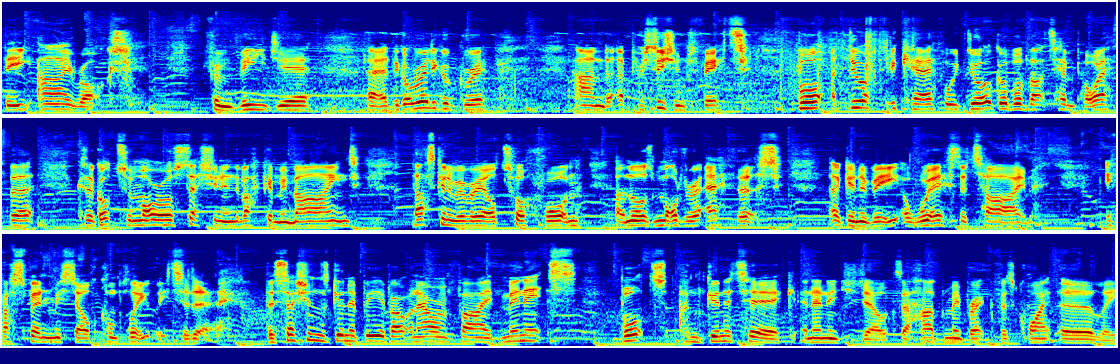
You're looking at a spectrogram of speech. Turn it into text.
the Aerox from VJ. Uh, they've got really good grip and a precision fit, but I do have to be careful we don't go above that tempo effort because I've got tomorrow's session in the back of my mind. That's going to be a real tough one, and those moderate efforts are going to be a waste of time if I spend myself completely today. The session's going to be about an hour and five minutes but I'm gonna take an energy gel because I had my breakfast quite early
